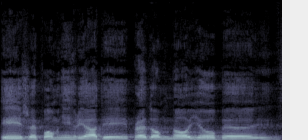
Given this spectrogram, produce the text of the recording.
i že pomni hriady predo mnoju bys.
